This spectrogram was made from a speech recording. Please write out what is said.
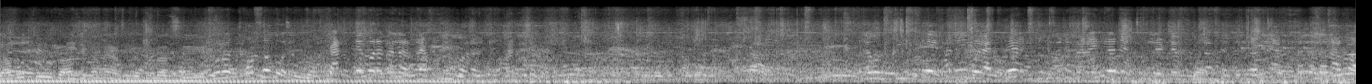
যাবতীয় গাছ এখানে অ্যাভেলেবল আছে। ছশো করে। চারটে করে কালার র্যাপিং করা আছে চারটে করে। দেখুন তিনটে এখানেই বই আছে কিছু কিছু ভ্যারাইটি আছে একটু লেটে ফুল আছে কিন্তু আমি একটা কালার আলাদা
